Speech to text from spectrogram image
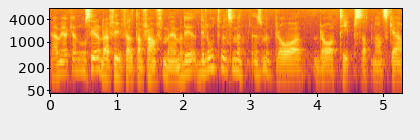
Ja, men jag kan nog se den där fyrfältaren framför mig. Men det, det låter väl som ett, som ett bra, bra tips att man ska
